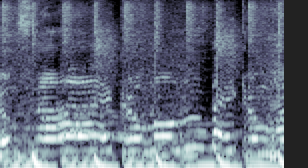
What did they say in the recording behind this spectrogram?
លំស្នេហ៍ក្រមុំដីក្រុងហើ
